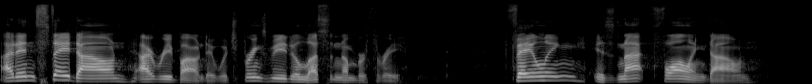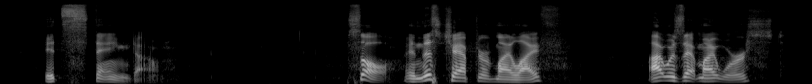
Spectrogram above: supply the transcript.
I didn't stay down, I rebounded, which brings me to lesson number three. Failing is not falling down, it's staying down. So, in this chapter of my life, I was at my worst.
